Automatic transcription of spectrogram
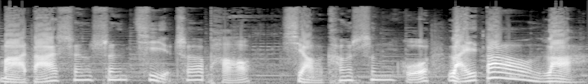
马达声声汽车跑，小康生活来到啦！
